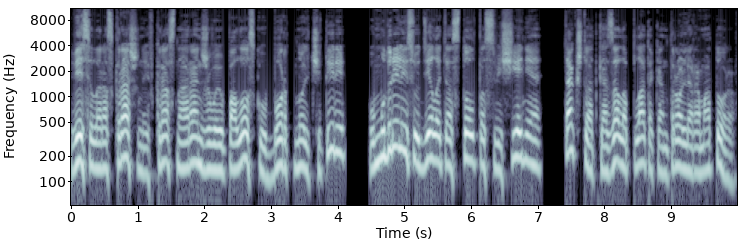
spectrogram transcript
Весело раскрашенный в красно-оранжевую полоску борт 04 умудрились уделать о столб освещения так, что отказала плата контроллера моторов.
